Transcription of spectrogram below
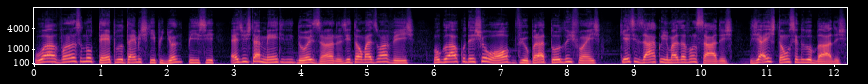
o avanço no tempo do time skip de One Piece é justamente de dois anos. Então, mais uma vez, o Glauco deixou óbvio para todos os fãs que esses arcos mais avançados já estão sendo dublados.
